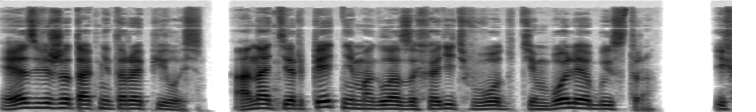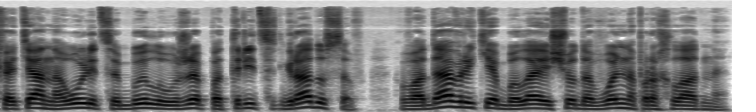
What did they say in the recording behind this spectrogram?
Эзви же так не торопилась. Она терпеть не могла заходить в воду, тем более быстро. И хотя на улице было уже по 30 градусов, вода в реке была еще довольно прохладная.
